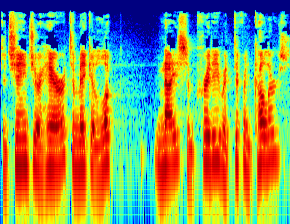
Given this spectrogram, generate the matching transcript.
to change your hair to make it look nice and pretty with different colors,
